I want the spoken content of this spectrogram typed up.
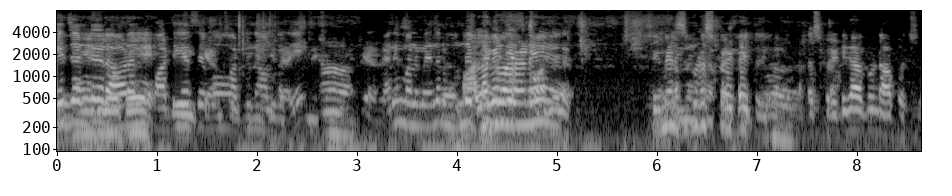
ఏజ్ అంటే రావడానికి ఫార్టీ ఇయర్స్ ఎబో అట్లనే ఉంటుంది. కానీ మనం ఏదైనా ముందే. ఫీమేల్స్ కూడా స్ప్రెడ్ అవుతుంది. అంటే స్ప్రెడ్ కాకుండా ఆపొచ్చు.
